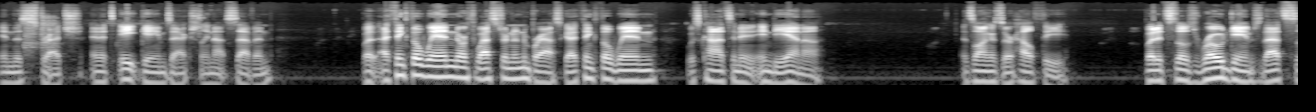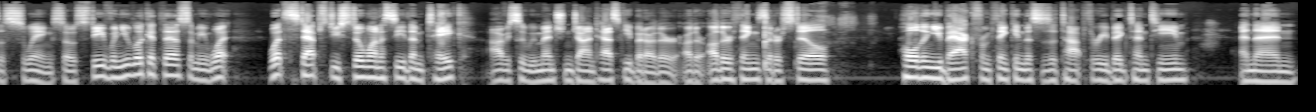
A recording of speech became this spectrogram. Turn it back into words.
in this stretch, and it's eight games actually, not seven. But I think they'll win Northwestern and Nebraska. I think they'll win Wisconsin and Indiana as long as they're healthy. But it's those road games that's the swing. So, Steve, when you look at this, I mean, what what steps do you still want to see them take? Obviously, we mentioned Jon Teske, but are there are there other things that are still holding you back from thinking this is a top three Big Ten team? And then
